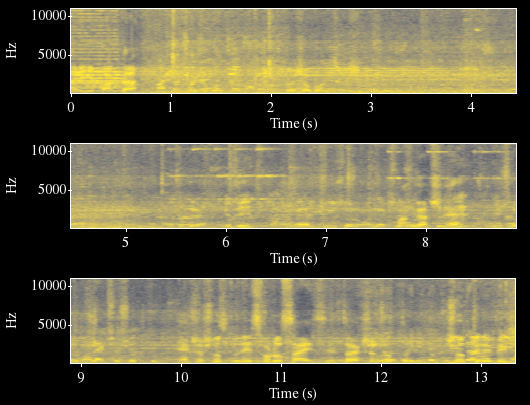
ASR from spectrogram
আর এই যে পাকদা ছয়শো পঞ্চাশ। ছয়শো পঞ্চাশ। কেজি? একশো পাঙ্গাস হ্যাঁ? একশো সত্তর। এই ছোটো সাইজ তো একশো সত্তর সত্তরের বেশি।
